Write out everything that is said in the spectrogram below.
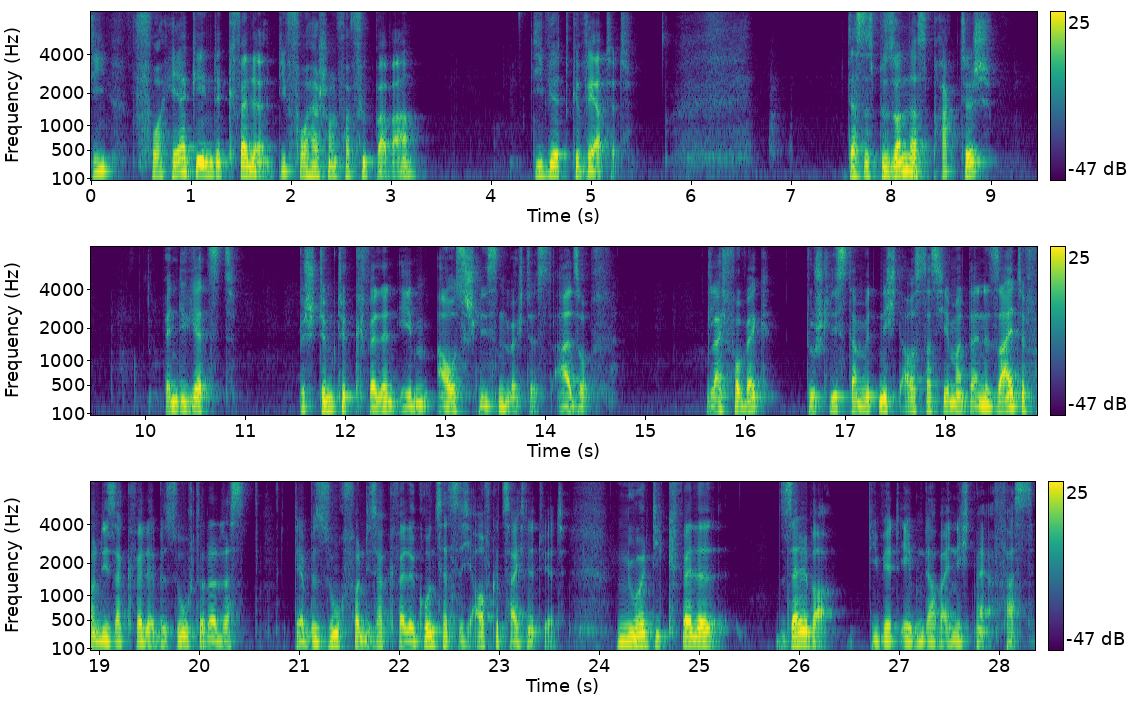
die vorhergehende Quelle, die vorher schon verfügbar war, die wird gewertet. Das ist besonders praktisch, wenn du jetzt bestimmte Quellen eben ausschließen möchtest. Also gleich vorweg, du schließt damit nicht aus, dass jemand deine Seite von dieser Quelle besucht oder dass der Besuch von dieser Quelle grundsätzlich aufgezeichnet wird. Nur die Quelle selber, die wird eben dabei nicht mehr erfasst.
